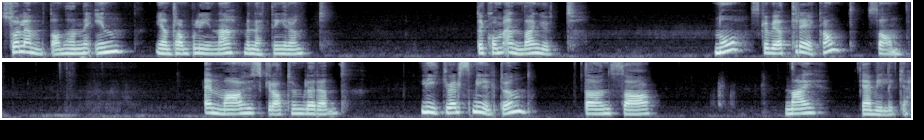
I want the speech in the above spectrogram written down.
Så lemte han henne inn i en trampoline med netting rundt. Det kom enda en gutt. Nå skal vi ha trekant, sa han. Emma husker at hun ble redd. Likevel smilte hun da hun sa nei, jeg vil ikke.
